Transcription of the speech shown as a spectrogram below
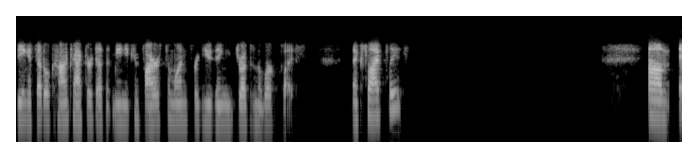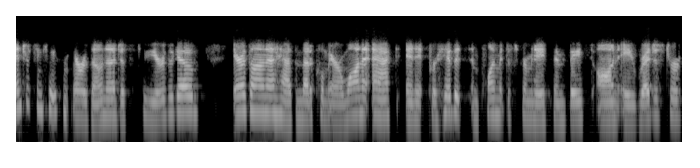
being a federal contractor doesn't mean you can fire someone for using drugs in the workplace. Next slide, please. Um, interesting case from Arizona just two years ago. Arizona has a Medical Marijuana Act and it prohibits employment discrimination based on a registered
